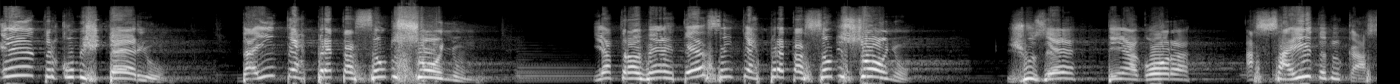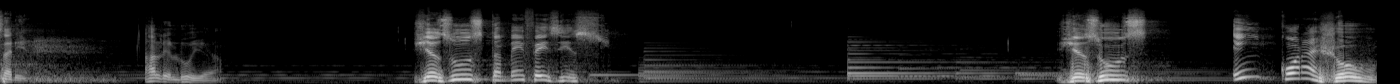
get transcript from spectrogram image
entra com o mistério da interpretação do sonho. E através dessa interpretação de sonho, José tem agora a saída do cárcere. Aleluia. Jesus também fez isso. Jesus encorajou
